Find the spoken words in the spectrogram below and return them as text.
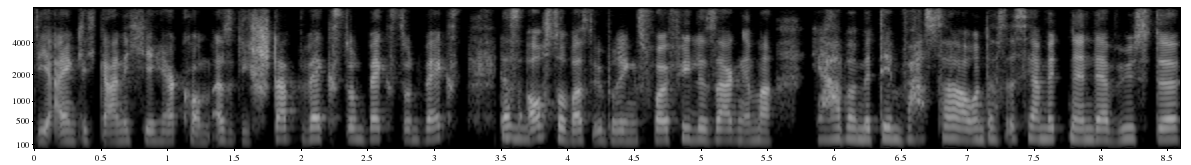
die eigentlich gar nicht hierher kommen. Also die Stadt wächst und wächst und wächst. Das ist mhm. auch sowas übrigens. Voll viele sagen immer, ja, aber mit dem Wasser und das ist ja mitten in der Wüste.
